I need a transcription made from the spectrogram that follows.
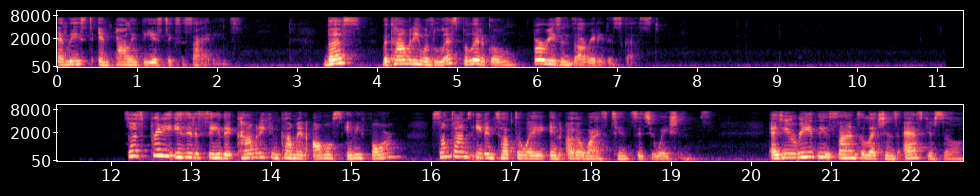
at least in polytheistic societies. Thus, the comedy was less political for reasons already discussed. So it's pretty easy to see that comedy can come in almost any form, sometimes even tucked away in otherwise tense situations. As you read the assigned selections, ask yourself,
